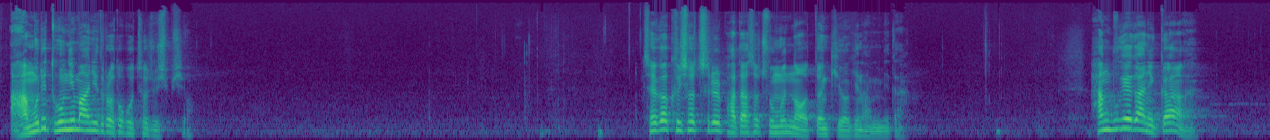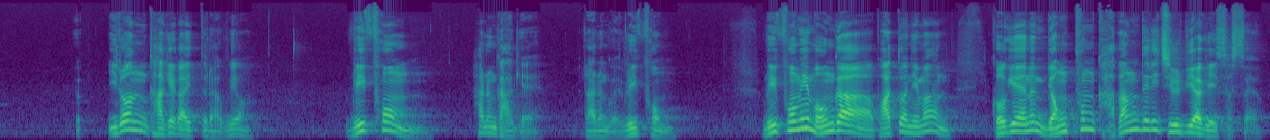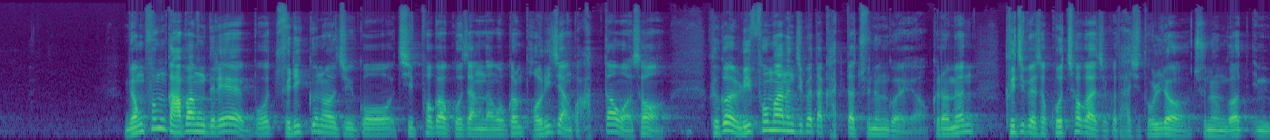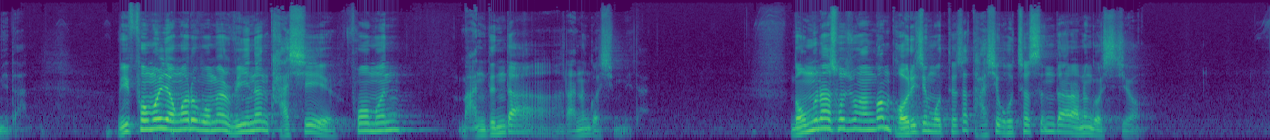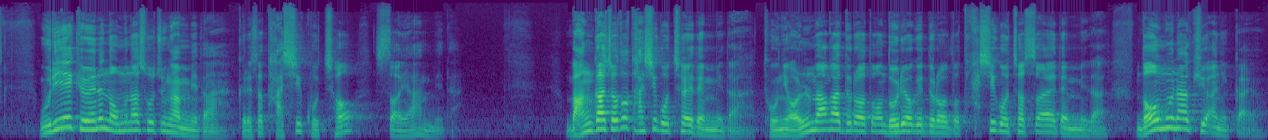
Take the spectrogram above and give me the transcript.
아무리 돈이 많이 들어도 고쳐주십시오. 제가 그 셔츠를 받아서 주문 넣었던 기억이 납니다. 한국에 가니까 이런 가게가 있더라고요. 리폼 하는 가게라는 거예요. 리폼. 리폼이 뭔가 봤더니만 거기에는 명품 가방들이 즐비하게 있었어요. 명품 가방들에 뭐 줄이 끊어지고 지퍼가 고장나고 그럼 버리지 않고 아까워서 그걸 리폼하는 집에다 갖다 주는 거예요. 그러면 그 집에서 고쳐가지고 다시 돌려주는 것입니다. 리폼을 영어로 보면 리는 다시, 폼은 만든다라는 것입니다. 너무나 소중한 건 버리지 못해서 다시 고쳐 쓴다라는 것이죠. 우리의 교회는 너무나 소중합니다. 그래서 다시 고쳐 써야 합니다. 망가져도 다시 고쳐야 됩니다. 돈이 얼마가 들어도 노력이 들어도 다시 고쳐 써야 됩니다. 너무나 귀하니까요.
